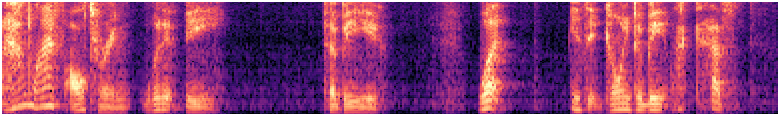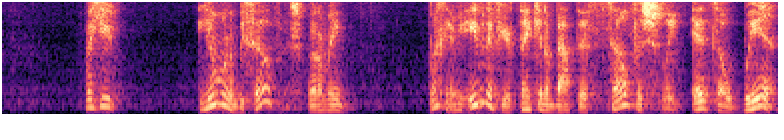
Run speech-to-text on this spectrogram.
how life altering would it be to be you? What is it going to be? Like guys, like you you don't want to be selfish, but I mean, look, even if you're thinking about this selfishly, it's a win.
